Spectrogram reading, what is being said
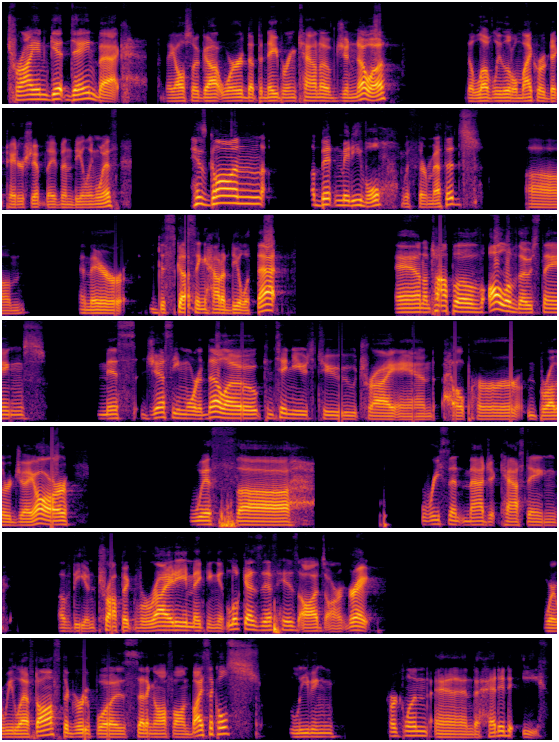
try and get Dane back. They also got word that the neighboring town of Genoa, the lovely little micro dictatorship they've been dealing with, has gone a bit medieval with their methods. Um, and they're discussing how to deal with that. And on top of all of those things, Miss Jessie Mortadello continues to try and help her brother JR with uh, recent magic casting of the entropic variety, making it look as if his odds aren't great. Where we left off, the group was setting off on bicycles, leaving Kirkland and headed east.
